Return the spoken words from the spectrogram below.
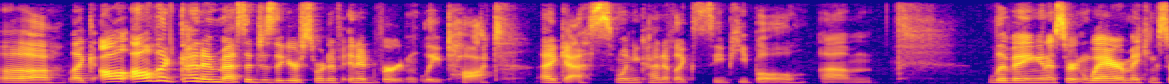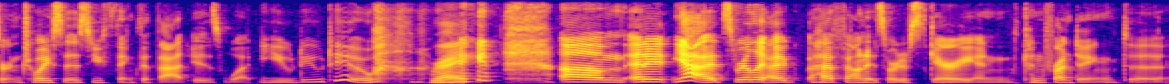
uh, like all all the kind of messages that you're sort of inadvertently taught, I guess, when you kind of like see people. Um, living in a certain way or making certain choices, you think that that is what you do too. Right. um, and it, yeah, it's really, I have found it sort of scary and confronting to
